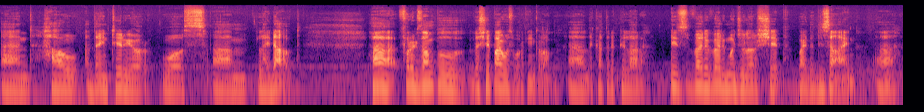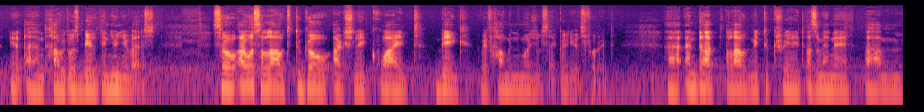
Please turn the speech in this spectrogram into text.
and how the interior was um, laid out. Uh, for example, the ship I was working on, uh, the Caterpillar, is very, very modular ship by the design uh, and how it was built in Universe. So I was allowed to go actually quite big with how many modules I could use for it. Uh, and that allowed me to create as many um,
